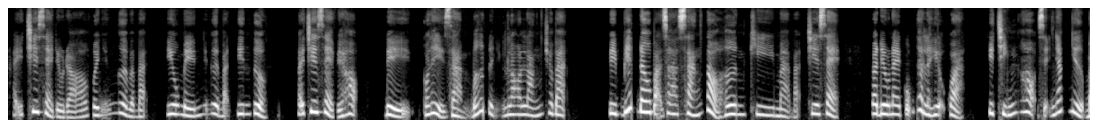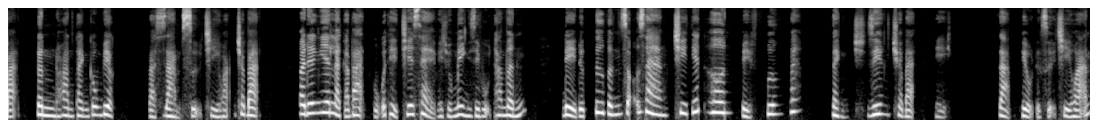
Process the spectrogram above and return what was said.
hãy chia sẻ điều đó với những người mà bạn yêu mến, những người bạn tin tưởng. Hãy chia sẻ với họ để có thể giảm bớt được những lo lắng cho bạn. Vì biết đâu bạn sẽ sáng tỏ hơn khi mà bạn chia sẻ và điều này cũng thật là hiệu quả khi chính họ sẽ nhắc nhở bạn cần hoàn thành công việc và giảm sự trì hoãn cho bạn. Và đương nhiên là các bạn cũng có thể chia sẻ với chúng mình dịch vụ tham vấn để được tư vấn rõ ràng, chi tiết hơn về phương pháp dành riêng cho bạn để giảm thiểu được sự trì hoãn.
